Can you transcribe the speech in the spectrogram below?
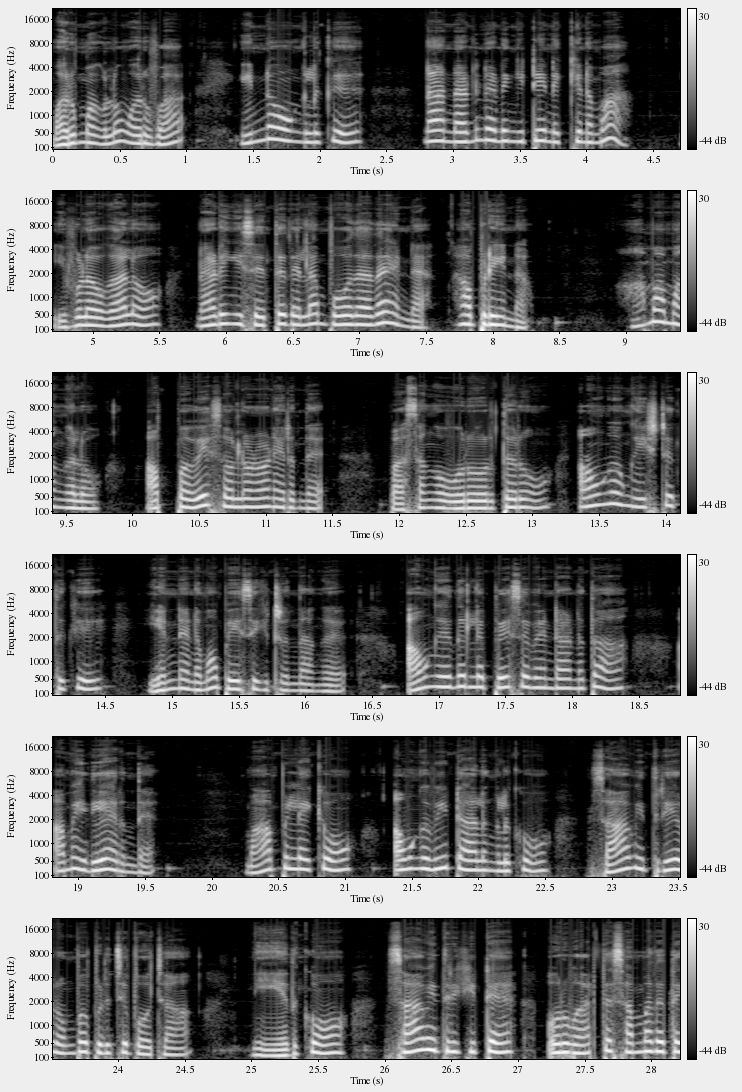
மருமகளும் வருவா. இன்னும் உங்களுக்கு நான் நடுநடுங்கிட்டே நிற்கணுமா இவ்வளோ காலம் நடுங்கி செத்ததெல்லாம் போதாதா என்ன? அப்படின்னா. ஆமாம் மங்களம் அப்போவே சொல்லணும்னு இருந்தேன். பசங்க ஒரு ஒருத்தரும் அவங்கவுங்க இஷ்டத்துக்கு என்னென்னமோ பேசிக்கிட்டு இருந்தாங்க. அவங்க எதிரில் பேச வேண்டான்னு தான் அமைதியாக இருந்தேன். மாப்பிள்ளைக்கும் அவங்க வீட்டு ஆளுங்களுக்கும் சாவித்திரியை ரொம்ப பிடிச்சு போச்சான் நீ எதுக்கும் சாவித்திரி கிட்ட ஒரு வார்த்தை சம்மதத்தை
